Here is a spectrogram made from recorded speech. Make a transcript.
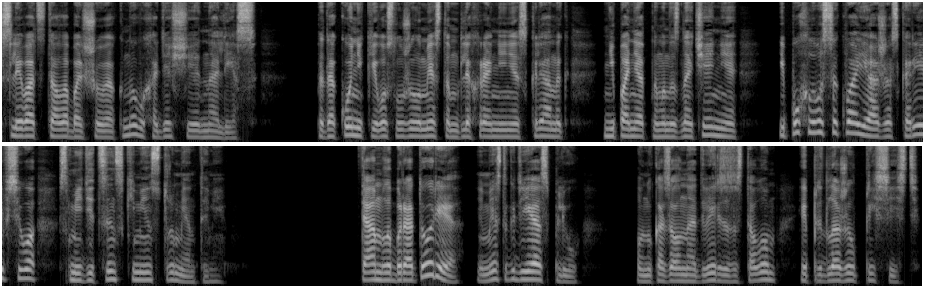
Слева от большое окно, выходящее на лес. Подоконник его служил местом для хранения склянок непонятного назначения и пухлого саквояжа, скорее всего, с медицинскими инструментами. «Там лаборатория и место, где я сплю», — он указал на дверь за столом и предложил присесть.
